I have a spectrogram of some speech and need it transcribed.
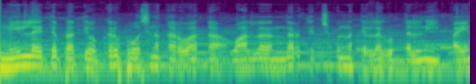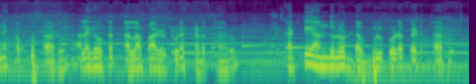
నీళ్ళైతే ప్రతి ఒక్కరు పోసిన తర్వాత వాళ్ళందరూ తెచ్చుకున్న తెల్లగుడ్డల్ని పైన కప్పుతారు. అలాగే ఒక తలపాగ కూడా కడతారు. కట్టి అందులో డబ్బులు కూడా పెడతారు.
